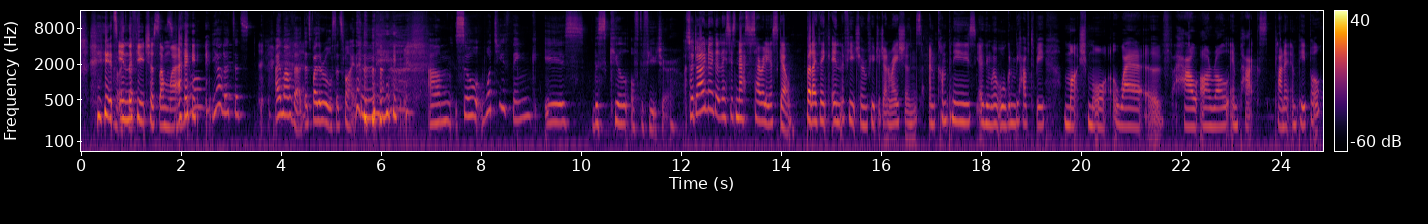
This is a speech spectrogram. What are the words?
it's in the future somewhere. Well, yeah, that's that's I love that. That's by the rules. That's fine. um, so, what do you think is the skill of the future? So I don't know that this is necessarily a skill, but I think in the future and future generations and companies, I think we're all going to be, have to be much more aware of how our role impacts planet and people.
